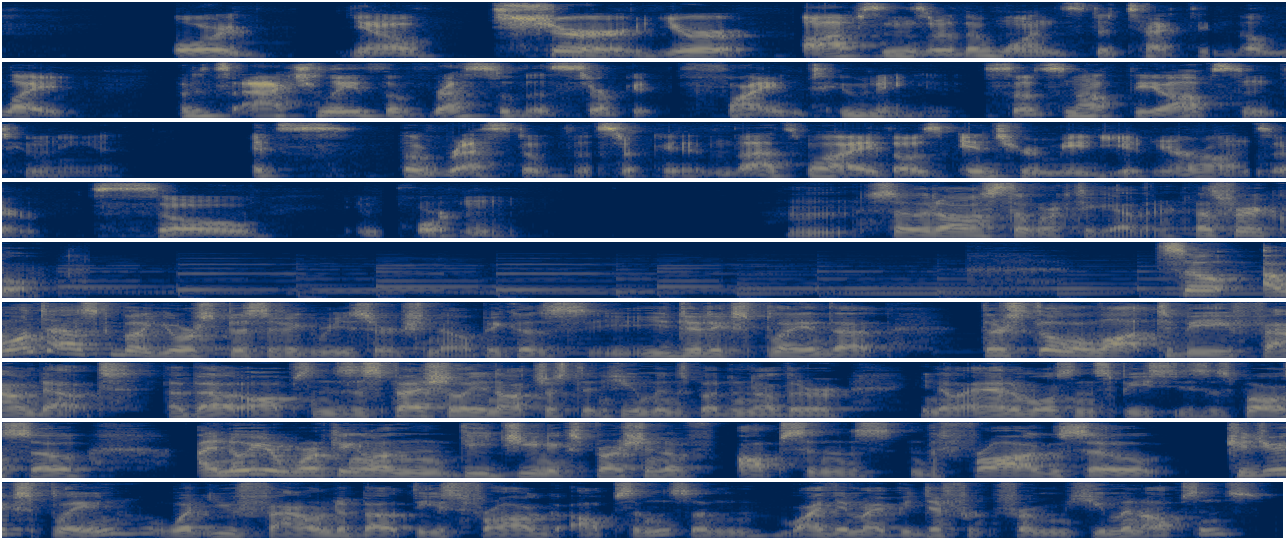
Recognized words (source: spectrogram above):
or you know, sure, your opsins are the ones detecting the light, but it's actually the rest of the circuit fine tuning it. So it's not the opsin tuning it it's the rest of the circuit. And that's why those intermediate neurons are so important. Hmm. So it all has to work together. That's very cool. So I want to ask about your specific research now, because you did explain that there's still a lot to be found out about opsins, especially not just in humans, but in other, you know, animals and species as well. So I know you're working on the gene expression of opsins in the frogs. So could you explain what you found about these frog opsins and why they might be different from human opsins?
